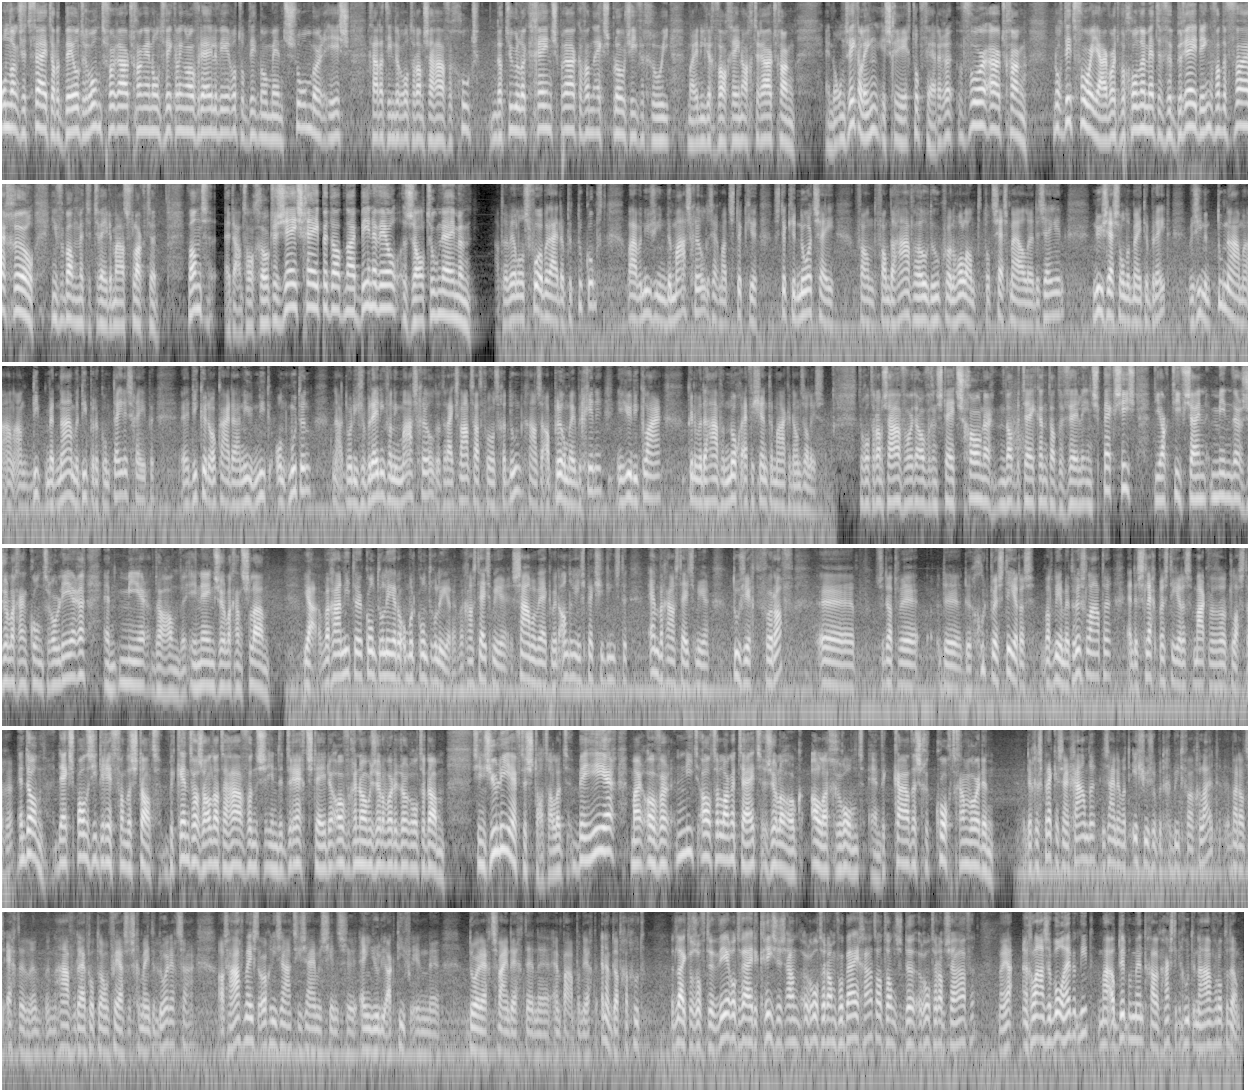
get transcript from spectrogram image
Ondanks het feit dat het beeld rond vooruitgang en ontwikkeling over de hele wereld op dit moment somber is, gaat het in de Rotterdamse haven goed. Natuurlijk geen sprake van explosieve groei, maar in ieder geval geen achteruitgang. En de ontwikkeling is gericht op verdere vooruitgang. Nog dit voorjaar wordt begonnen met de verbreding van de vaargeul in verband met de Tweede Maasvlakte. Want het aantal grote zeeschepen dat naar binnen wil, zal toenemen. We willen ons voorbereiden op de toekomst. Waar we nu zien de Maasgulden, zeg maar het stukje, stukje Noordzee van, van de havenhoofdhoek van Holland tot 6 mijl eh, de zee in. Nu 600 meter breed. We zien een toename aan, aan diep, met name diepere containerschepen. Eh, die kunnen elkaar daar nu niet ontmoeten. Nou, door die verbreding van die Maasgul, dat Rijkswaterstaat voor ons gaat doen, gaan ze april mee beginnen. In juli klaar kunnen we de haven nog efficiënter maken dan ze al is. De Rotterdamse haven wordt overigens steeds schoner. Dat betekent dat de vele inspecties die actief zijn minder zullen gaan controleren en meer de handen ineen zullen gaan slaan. Ja, we gaan niet eh, controleren om het controleren. We gaan steeds meer samenwerken met andere inspectiediensten en we gaan steeds meer toezicht vooraf. Uh, zodat we de, de goed presteerders wat meer met rust laten en de slecht presteerders maken we wat lastiger. En dan de expansiedrift van de stad. Bekend was al dat de havens in de Drechtsteden overgenomen zullen worden door Rotterdam. Sinds juli heeft de stad al het beheer, maar over niet al te lange tijd zullen ook alle grond en de kades gekocht gaan worden. De gesprekken zijn gaande. Er zijn er wat issues op het gebied van geluid. Maar dat is echt een, een havenbedrijf Rotterdam versus gemeente Dordrechtzaar. Als havenmeesterorganisatie zijn we sinds 1 eh, juli actief in uh, Dordrecht, Zwijndrecht en, uh, en Papendrecht. En ook dat gaat goed. Het lijkt alsof de wereldwijde crisis aan Rotterdam voorbij gaat, althans de Rotterdamse haven. Nou ja, een glazen bol heb ik niet, maar op dit moment gaat het hartstikke goed in de haven Rotterdam.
